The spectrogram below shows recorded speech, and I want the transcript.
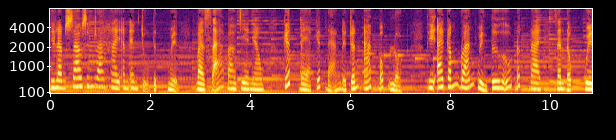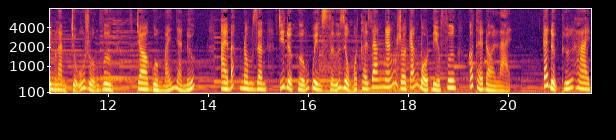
thì làm sao sinh ra hai anh em chủ tịch huyện và xã bao che nhau, kết bè kết đảng để trấn áp bóc lột? Thì ai cấm đoán quyền tư hữu đất đai, giành độc quyền làm chủ ruộng vườn cho guồng máy nhà nước? Ai bắt nông dân chỉ được hưởng quyền sử dụng một thời gian ngắn rồi cán bộ địa phương có thể đòi lại. Cái được thứ hai,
